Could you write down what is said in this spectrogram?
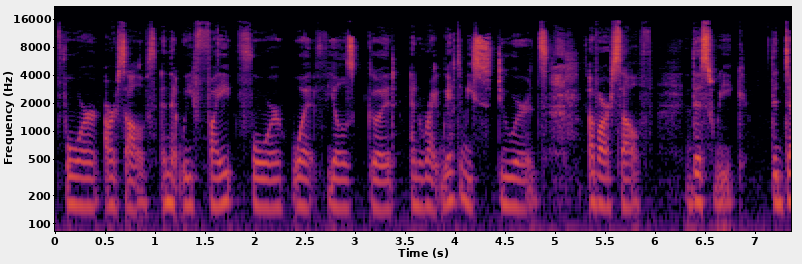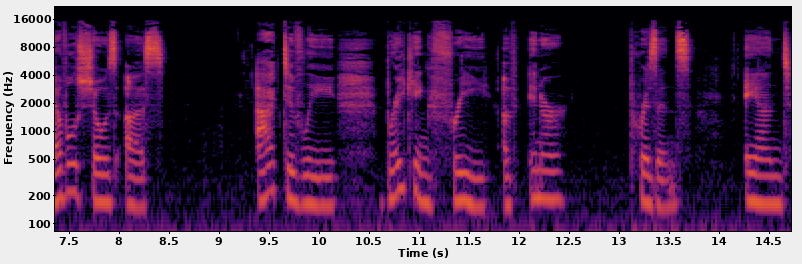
for ourselves and that we fight for what feels good and right. We have to be stewards of ourselves this week. The devil shows us actively breaking free of inner prisons and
